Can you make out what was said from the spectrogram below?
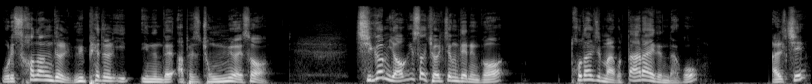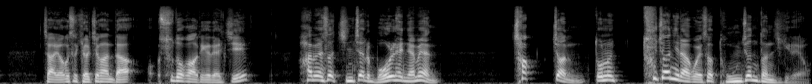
우리 선왕들 위패들 있는데 앞에서 종묘에서 지금 여기서 결정되는 거 토달지 말고 따라야 된다고. 알지? 자, 여기서 결정한다. 수도가 어디가 될지 하면서 진짜로 뭘 했냐면 척전 또는 투전이라고 해서 동전 던지기래요.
